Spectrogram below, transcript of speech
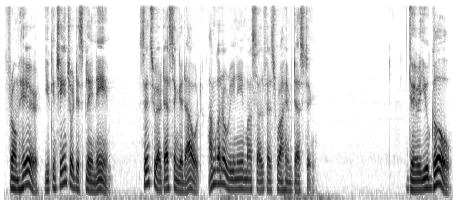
From here, you can change your display name. Since we are testing it out, I'm gonna rename myself as Rahim Testing. There you go.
